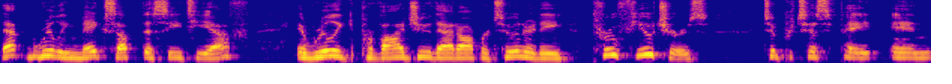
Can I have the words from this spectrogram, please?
that really makes up the ETF. It really provides you that opportunity through futures to participate in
